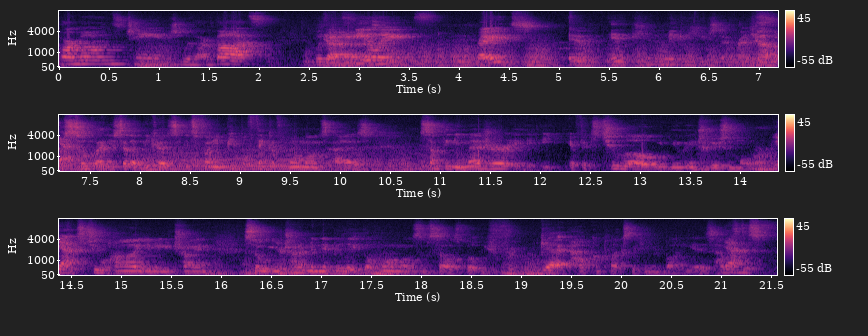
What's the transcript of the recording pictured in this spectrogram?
hormones change with our thoughts, with Yes. our feelings, right? It, it can make a huge difference. Yeah, I'm so glad you said that because it's funny. People think of hormones as something you measure. If it's too low, you introduce more. Yeah. If it's too high, you know, you try and so you're trying to manipulate the hormones themselves, but we forget how complex the human body is. How Yes. it's this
